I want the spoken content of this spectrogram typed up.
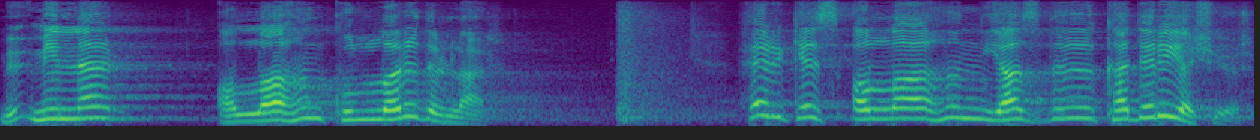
Müminler Allah'ın kullarıdırlar. Herkes Allah'ın yazdığı kaderi yaşıyor.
